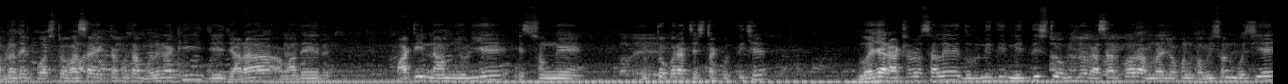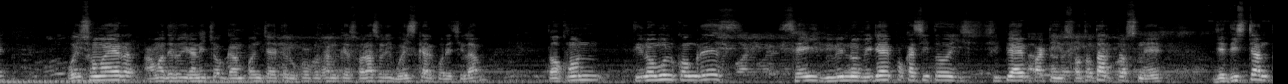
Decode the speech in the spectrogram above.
আপনাদের স্পষ্ট ভাষায় একটা কথা বলে রাখি যে যারা আমাদের পার্টির নাম জড়িয়ে এর সঙ্গে যুক্ত করার চেষ্টা করতেছে দু হাজার আঠেরো সালে দুর্নীতির নির্দিষ্ট অভিযোগ আসার পর আমরা যখন কমিশন বসিয়ে ওই সময়ের আমাদের ওই রানীচক গ্রাম পঞ্চায়েতের উপপ্রধানকে সরাসরি বহিষ্কার করেছিলাম, তখন তৃণমূল কংগ্রেস সেই বিভিন্ন মিডিয়ায় প্রকাশিত ওই সিপিআইএম পার্টির সততার প্রশ্নে যে দৃষ্টান্ত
